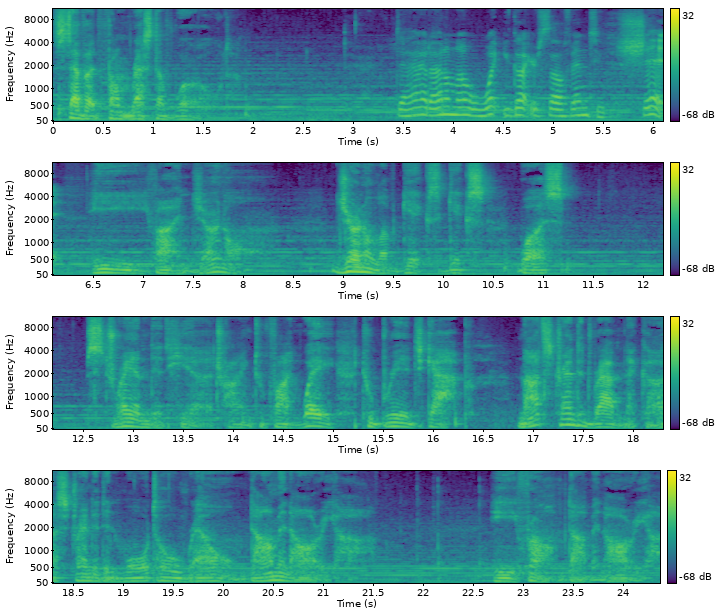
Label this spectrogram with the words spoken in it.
severed from rest of world. Dad, I don't know what you got yourself into. Shit. He find journal. Journal of Gix. Gix was stranded here trying to find way to bridge gap. Not stranded Ravnica, stranded in mortal realm, Dominaria. He from Dominaria.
